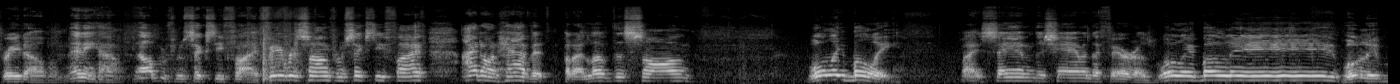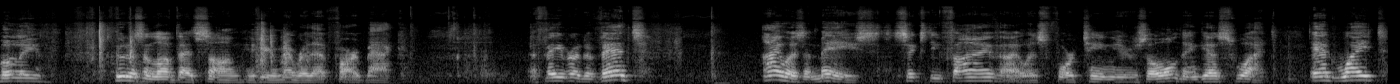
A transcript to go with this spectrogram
great album. Anyhow album from 65 favorite song from 65 I don't have it but I love this song Wooly Bully by Sam the Sham and the Pharaohs. Wooly Bully Wooly Bully. Who doesn't love that song if you remember that far back? A favorite event? I was amazed. 65, I was 14 years old, and guess what? Ed White,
